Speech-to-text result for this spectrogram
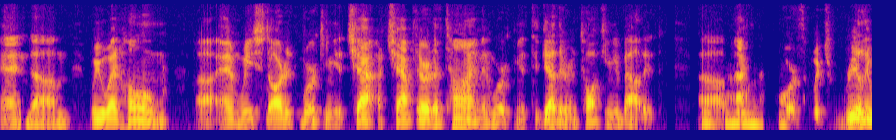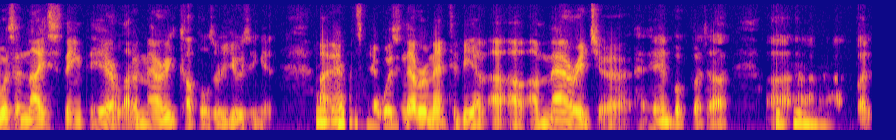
and um, we went home uh, and we started working it cha- a chapter at a time and working it together and talking about it uh, mm-hmm. back and forth, which really was a nice thing to hear. A lot of married couples are using it. Uh, mm-hmm. it was never meant to be a, a, a marriage uh, handbook, but uh, mm-hmm. But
